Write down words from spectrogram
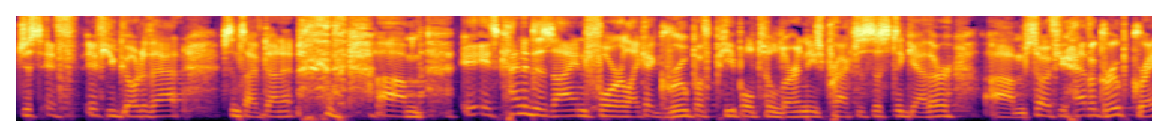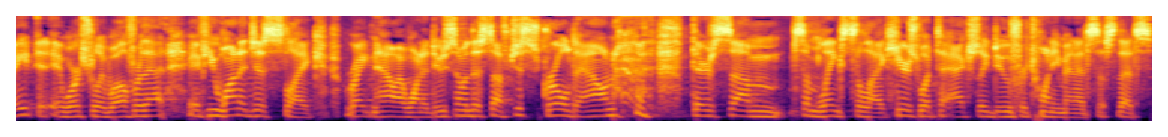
just if, if you go to that, since I've done it, um, it it's kind of designed for like a group of people to learn these practices together. Um, so if you have a group, great. It, it works really well for that. If you want to just like, right now, I want to do some of this stuff, just scroll down down, there's some some links to like here's what to actually do for 20 minutes. So that's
